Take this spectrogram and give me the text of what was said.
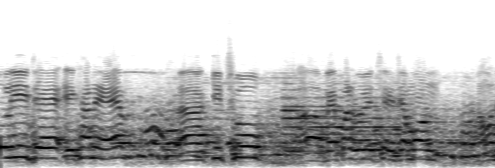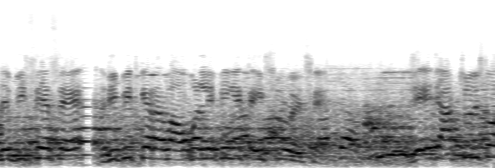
বলি যে এখানে কিছু ব্যাপার রয়েছে, যেমন আমাদের বিসিএস এ রিপিট ক্যাডার বা ওভারলিপিং একটা ইস্যু রয়েছে। যে এই যে আটচল্লিশতম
